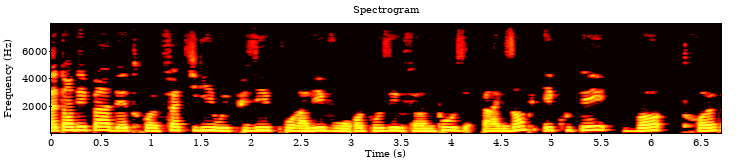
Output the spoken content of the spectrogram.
N'attendez pas d'être fatigué ou épuisé pour aller vous reposer ou faire une pause. Par exemple, écoutez votre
